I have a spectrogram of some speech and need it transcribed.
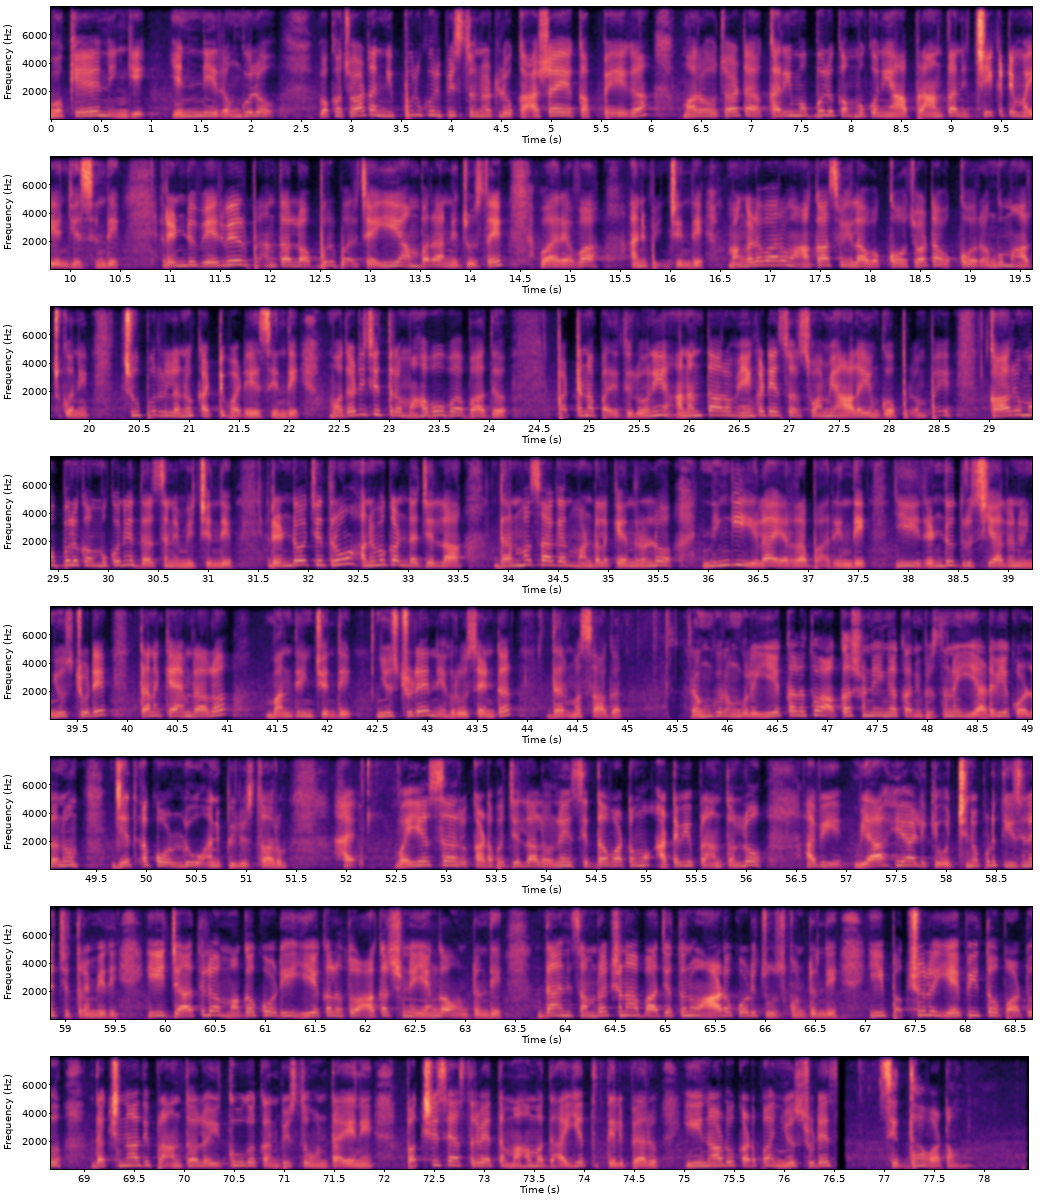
ఒకే నింగి. ఎన్ని రంగులో. ఒకచోట నిప్పులు కురిపిస్తున్నట్లు కాషాయ కప్పేయగా మరోచోట కరిమబ్బులు కమ్ముకొని ఆ ప్రాంతాన్ని చీకటిమయం చేసింది. రెండు వేర్వేరు ప్రాంతాల్లో అబ్బురుపరిచే ఈ అంబరాన్ని చూస్తే వారెవ్వా అనిపించింది. మంగళవారం ఆకాశం ఇలా ఒక్కో చోట ఒక్కో రంగు మార్చుకొని చూపురులను కట్టిపడేసింది. మొదటి చిత్రం మహబూబాబాద్ పట్టణ పరిధిలోని అనంతారం వెంకటేశ్వర స్వామి ఆలయం గోపురంపై కారు మబ్బులు కమ్ముకొని దర్శనమిచ్చింది. రెండో చిత్రం హనుమకొండ జిల్లా ధర్మసాగర్ మండల కేంద్రంలో నింగి ఇలా ఎర్రబారింది. ఈ రెండు దృశ్యాలను న్యూస్ టుడే తన కెమెరాలో బంధించింది. News today Nehru centre Dharmasagar. రంగురంగుల ఈకలతో ఆకర్షణీయంగా కనిపిస్తున్న ఈ అడవి కోళ్ళను జితకోళ్ళు అని పిలుస్తారు. హై వైఎస్ఆర్ కడప జిల్లాలోని సిద్ధవటం అటవీ ప్రాంతంలో అవి వ్యాహ్యాళికి వచ్చినప్పుడు తీసిన చిత్రం ఇది. ఈ జాతిలో మగకోడి ఈకలతో ఆకర్షణీయంగా ఉంటుంది. దాని సంరక్షణ బాధ్యతను ఆడకోడి చూసుకుంటుంది. ఈ పక్షులు ఏపీతో పాటు దక్షిణాది ప్రాంతాల్లో ఎక్కువగా కనిపిస్తూ ఉంటాయని పక్షి శాస్త్రవేత్త మహమ్మద్ అయ్యత్ తెలిపారు. Eenadu Kadapa news today Siddhavatam.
